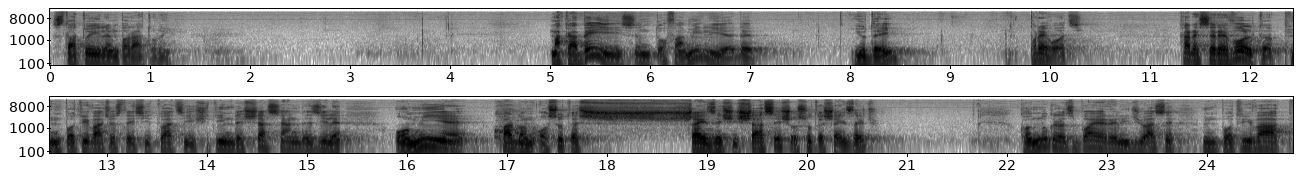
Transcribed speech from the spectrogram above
statuile împăratului. Macabeii sunt o familie de iudei, preoți, care se revoltă împotriva acestei situații și timp de șase ani de zile, 1000, pardon, 166 și 160, conduc războaie religioase împotriva,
